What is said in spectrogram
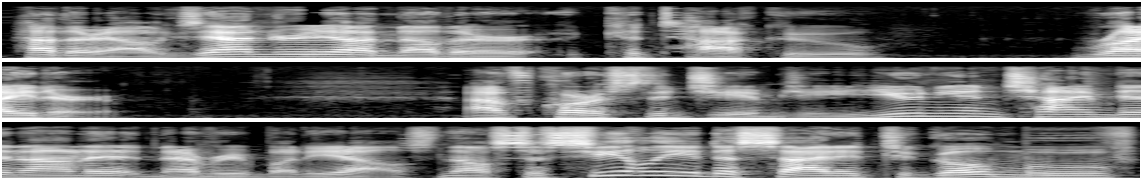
Heather Alexandria, another Kotaku writer. Of course, the GMG Union chimed in on it and everybody else. Now, Cecilia decided to go move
